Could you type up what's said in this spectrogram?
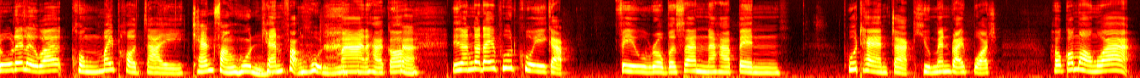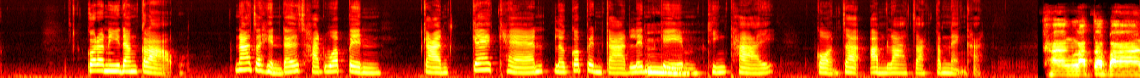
รู้ได้เลยว่าคงไม่พอใจ แค้นฝังหุ่น แค้นฝังหุ่นมากนะคะ ก็ค่ะดิฉันก็ได้พูดคุยกับฟิลโรเบอร์สันนะคะ เป็นผู้แทนจาก Human Rights Watch เขาก็มองว่ากรณีดังกล่าว น่าจะเห็นได้ชัดว่าเป็นการแก้แค้น แล้วก็เป็นการเล่นเกมทิ้งท้าย ก่อนจะอำลาจากตำแหน่งค่ะ ทางรัฐบาล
